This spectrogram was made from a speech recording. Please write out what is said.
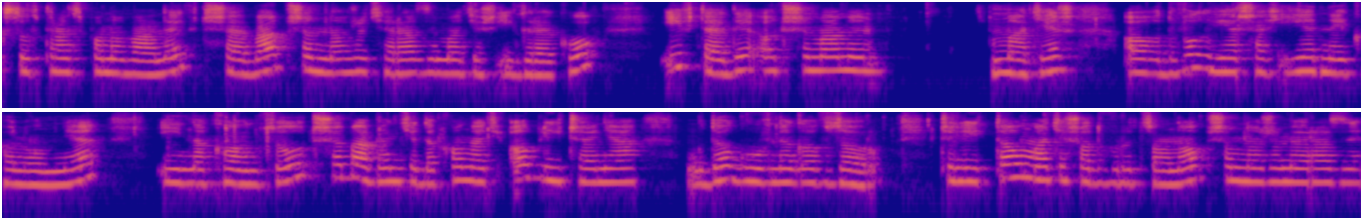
xów transponowanych trzeba przemnożyć razy macierz y i wtedy otrzymamy macierz o dwóch wierszach i jednej kolumnie i na końcu trzeba będzie dokonać obliczenia do głównego wzoru. Czyli tą macierz odwróconą przemnożymy razy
